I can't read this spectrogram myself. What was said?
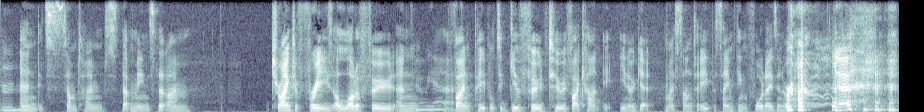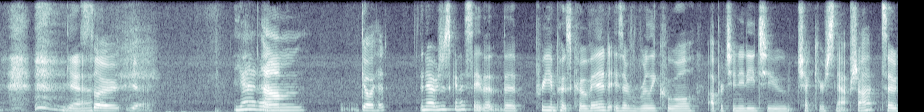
Mhm. and it's sometimes that means that I'm trying to freeze a lot of food and oh yeah. find people to give food to if I can't, you know, get my son to eat the same thing four days in a row. yeah. yeah. So yeah. yeah. That, Um, go ahead. No, I was just going to say that the pre and post COVID is a really cool opportunity to check your snapshot. So,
